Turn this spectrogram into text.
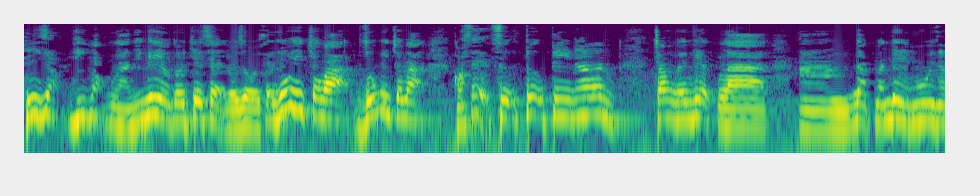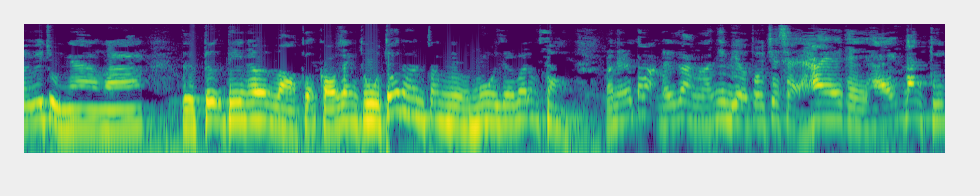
hy vọng hy vọng là những điều tôi chia sẻ vừa rồi sẽ giúp ích cho bạn giúp ích cho bạn có sẽ sự tự tin hơn trong cái việc là uh, đặt vấn đề môi giới với chủ nhà và tự tin hơn và sẽ có doanh thu tốt hơn trong việc môi giới bất động sản. Và nếu các bạn thấy rằng là những điều tôi chia sẻ hay thì hãy đăng ký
